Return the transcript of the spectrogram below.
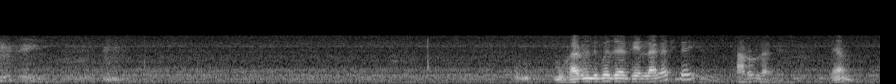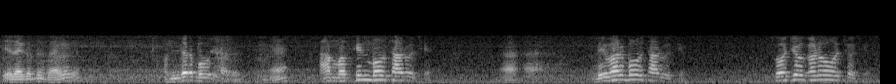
છે મુખારબંધ બધા ફેર લાગે છે કઈ? સારું લાગે છે. એમ? તે લાગે તો સારું લાગે. અંદર બહુ સારું છે. આ મશીન બહુ સારું છે. હા બહુ સારું છે. સોજો ઘણો ઓછો છે.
